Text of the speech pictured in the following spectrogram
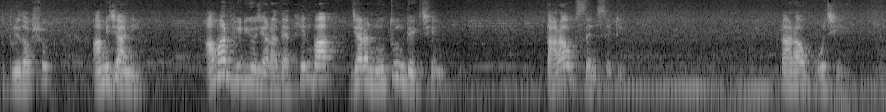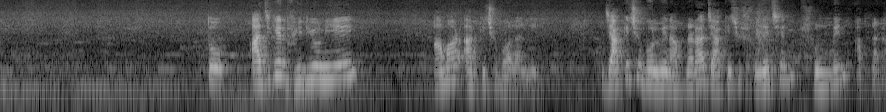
তো প্রিয় দর্শক, আমি জানি, আমার ভিডিও যারা দেখেন বা যারা নতুন দেখছেন তারাও সেন্সিটিভ তারাও বোঝে তো আজকের ভিডিও নিয়ে আমার আর কিছু বলার নেই যা কিছু বলবেন আপনারা যা কিছু শুনেছেন শুনবেন আপনারা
